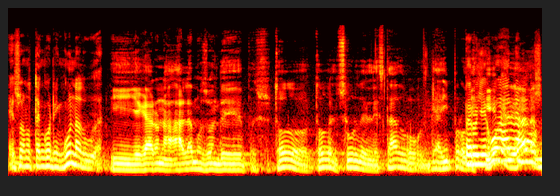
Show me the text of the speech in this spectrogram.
Eso no tengo ninguna duda. Y llegaron a Álamos, donde pues, todo, todo el sur del estado, de ahí Pero llegó a Álamos,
